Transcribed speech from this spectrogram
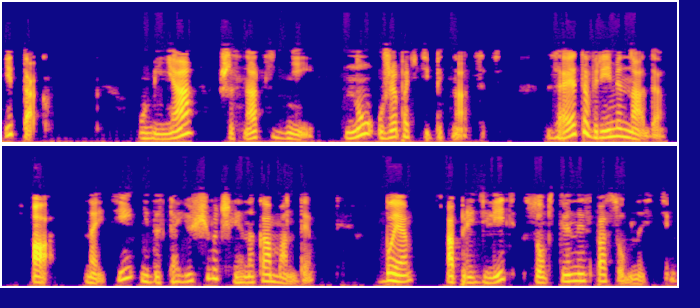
Итак, у меня 16 дней, ну, уже почти 15. За это время надо А. Найти недостающего члена команды. Б. Определить собственные способности.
